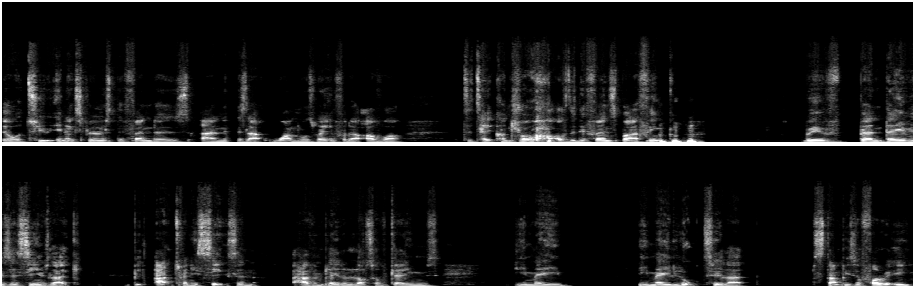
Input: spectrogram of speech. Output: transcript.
there were two inexperienced defenders, and it's like one was waiting for the other to take control of the defense. But I think with Ben Davies, it seems like at 26 and having played a lot of games, he may he may look to like stamp his authority.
